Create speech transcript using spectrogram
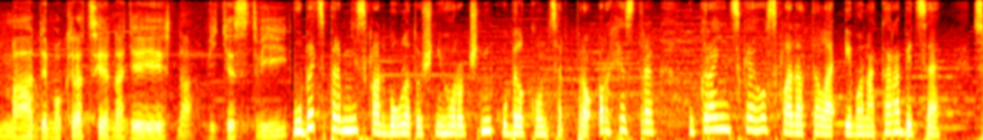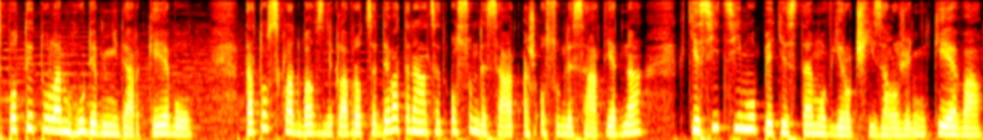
má demokracie naději na vítězství. Vůbec první skladbou letošního ročníku byl koncert pro orchestr ukrajinského skladatele Ivana Karabice s podtitulem Hudební dar Kijevu. Tato skladba vznikla v roce 1980 až 81 k tisícímu pětistému výročí založení Kijeva.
